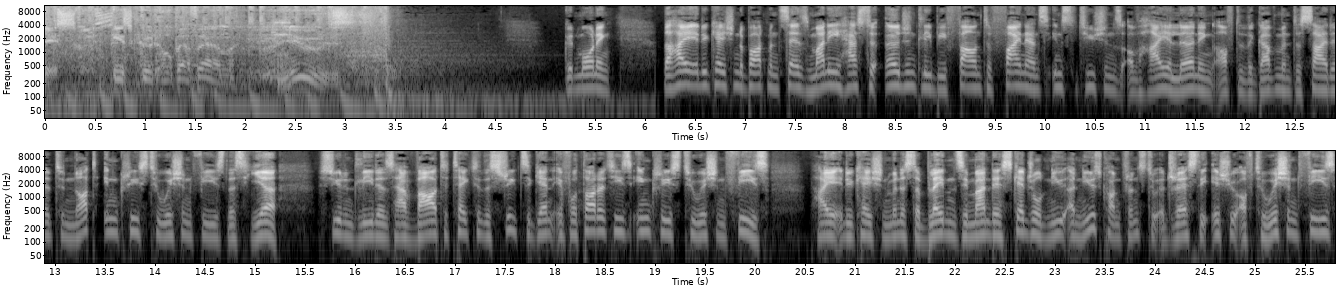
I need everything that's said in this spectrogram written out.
This is Good Hope FM News. Good morning. The Higher Education Department says money has to urgently be found to finance institutions of higher learning after the government decided to not increase tuition fees this year. Student leaders have vowed to take to the streets again if authorities increase tuition fees. Higher Education Minister Blade Nzimande scheduled new, a news conference to address the issue of tuition fees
